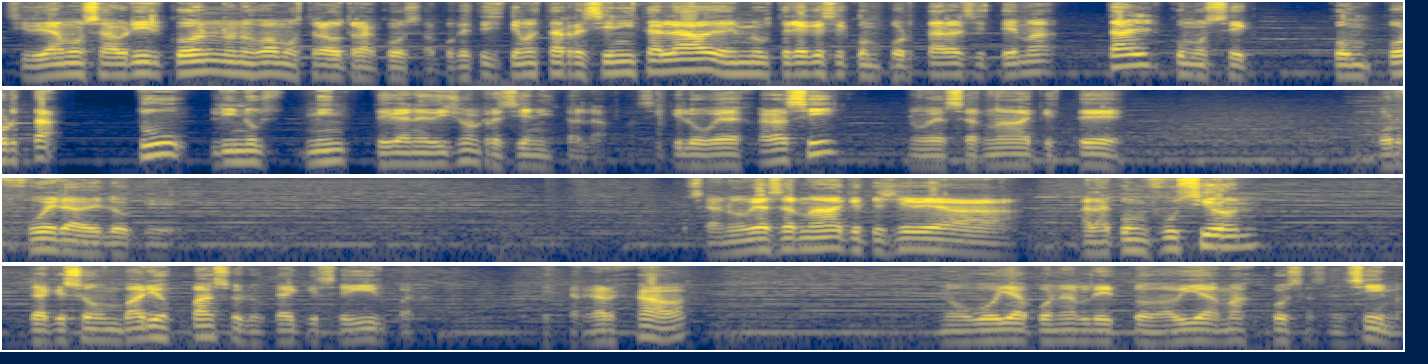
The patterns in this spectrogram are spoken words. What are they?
Si le damos a abrir con, no nos va a mostrar otra cosa, porque este sistema está recién instalado y a mí me gustaría que se comportara el sistema tal como se comporta tu Linux Mint Debian Edition recién instalado. Así que lo voy a dejar así, no voy a hacer nada que esté por fuera de lo que... O sea, no voy a hacer nada que te lleve a, la confusión, ya que son varios pasos los que hay que seguir para descargar Java. No voy a ponerle todavía más cosas encima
